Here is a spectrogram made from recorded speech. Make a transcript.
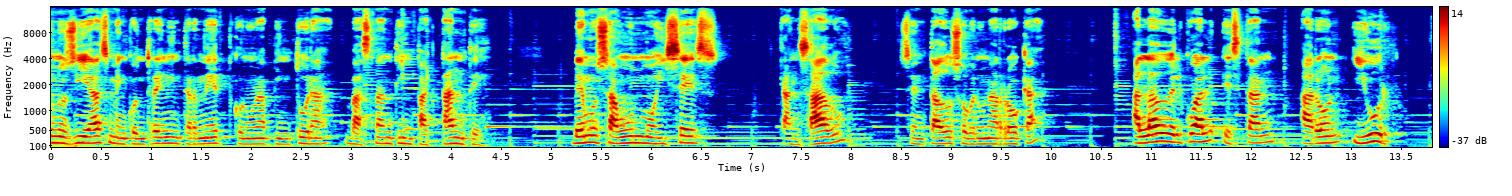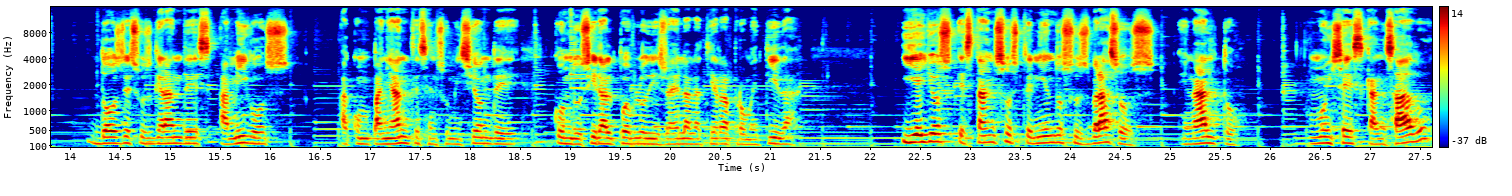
unos días me encontré en internet con una pintura bastante impactante. Vemos a un Moisés cansado, sentado sobre una roca, al lado del cual están Aarón y Ur, dos de sus grandes amigos, acompañantes en su misión de conducir al pueblo de Israel a la tierra prometida. Y ellos están sosteniendo sus brazos en alto. Moisés cansado,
